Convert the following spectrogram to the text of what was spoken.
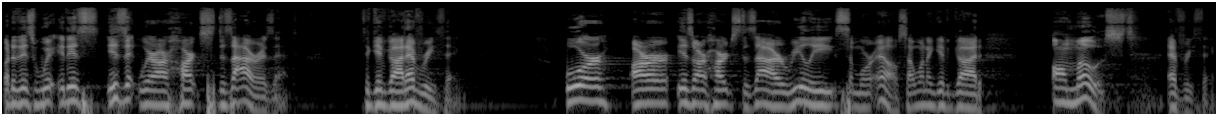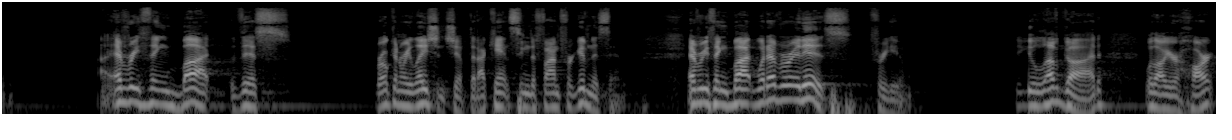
But it is, it is, is it where our heart's desire is at? To give God everything. Or are, is our heart's desire really somewhere else? I want to give God almost everything. Uh, everything but this broken relationship that I can't seem to find forgiveness in. Everything but whatever it is for you. Do you love God with all your heart,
